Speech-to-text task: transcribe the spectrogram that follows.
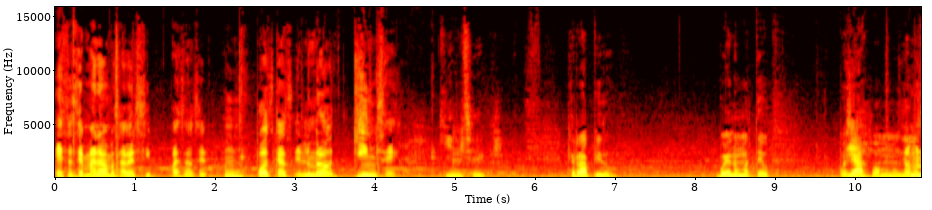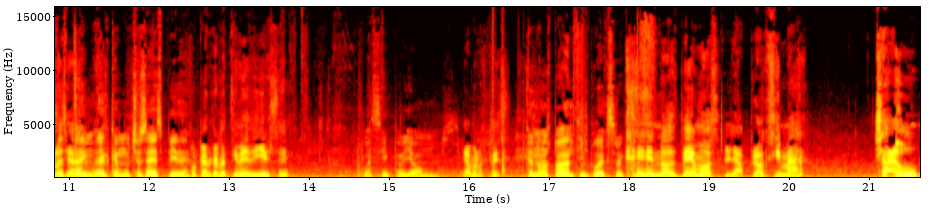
Esta semana vamos a ver si vas a hacer un podcast, el número 15. 15. Qué rápido. Bueno, Mateo. Pues Sí. ya, vámonos. Ya Vámonos nos ya. despedimos. El que mucho se despide. Porque Edgar tiene de irse. Pues sí, pero ya vámonos. Vámonos pues. Que no nos pagan tiempo extra aquí. Nos vemos la próxima. Chao.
